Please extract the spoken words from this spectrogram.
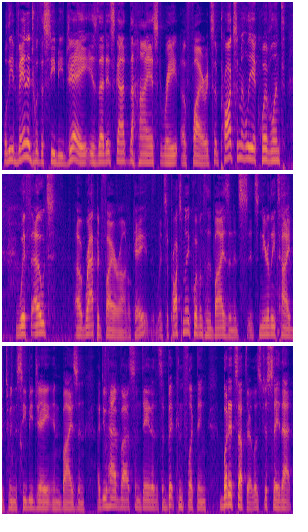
Well, the advantage with the CBJ is that it's got the highest rate of fire. It's approximately equivalent without a rapid fire on. Okay, it's approximately equivalent to the Bizon. It's it's nearly tied between the CBJ and Bizon. I do have uh, some data that's a bit conflicting, but it's up there. Let's just say that.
